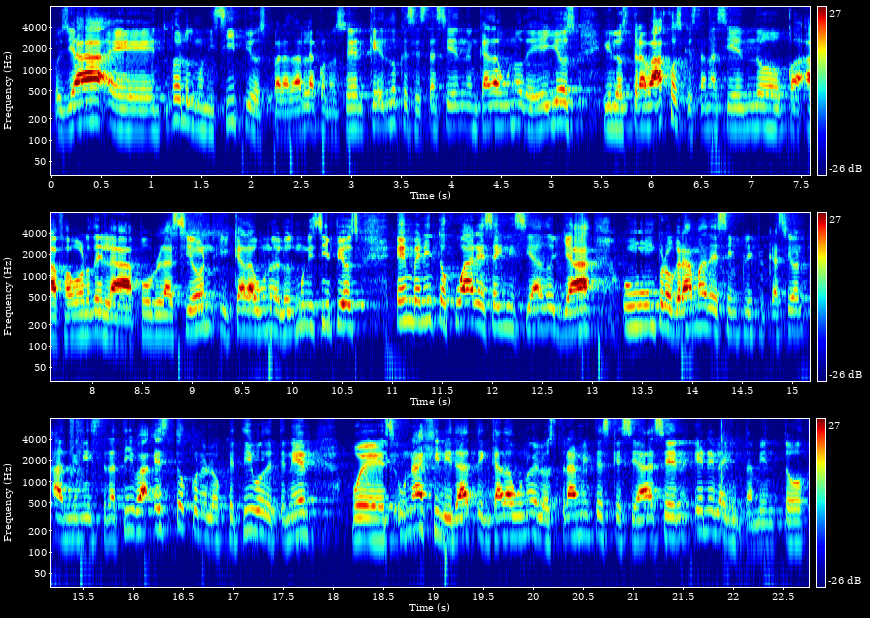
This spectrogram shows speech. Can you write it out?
pues ya eh, en todos los municipios para darle a conocer qué es lo que se está haciendo en cada uno de ellos y los trabajos que están haciendo a favor de la población y cada uno de los municipios. En Benito Juárez ha iniciado ya un programa de simplificación administrativa, esto con el objetivo de tener pues una agilidad en cada uno de los trámites que se hacen en el ayuntamiento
